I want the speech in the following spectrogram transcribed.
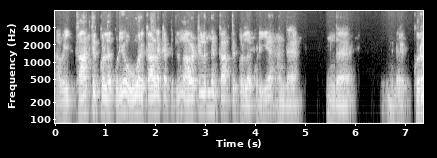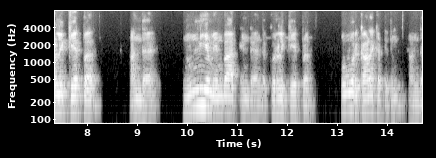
அவை காத்து கொள்ளக்கூடிய ஒவ்வொரு காலகட்டத்திலும் அவற்றிலிருந்தும் காத்து கொள்ளக்கூடிய அந்த இந்த இந்த குரலுக்கேற்ப அந்த நுண்ணியம் என்பார் என்ற அந்த குரலுக்கேற்ப ஒவ்வொரு காலகட்டத்திலும் அந்த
